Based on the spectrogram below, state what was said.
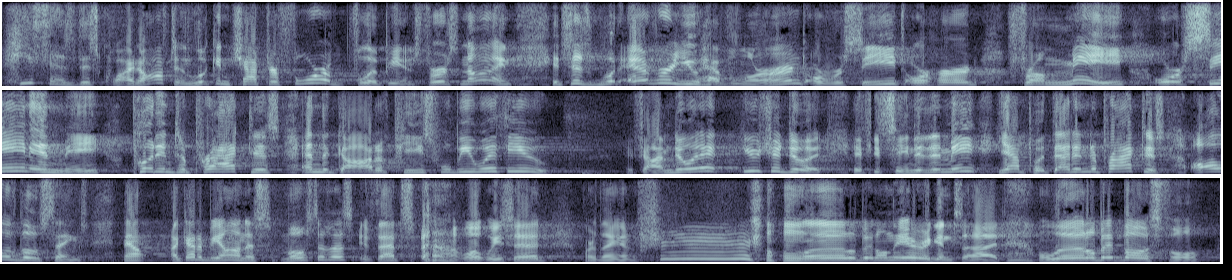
He says this quite often. Look in chapter 4 of Philippians, verse 9. It says, Whatever you have learned or received or heard from me or seen in me, put into practice, and the God of peace will be with you. If I'm doing it, you should do it. If you've seen it in me, yeah, put that into practice. All of those things. Now, I got to be honest, most of us, if that's what we said, we're thinking, a little bit on the arrogant side, a little bit boastful.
